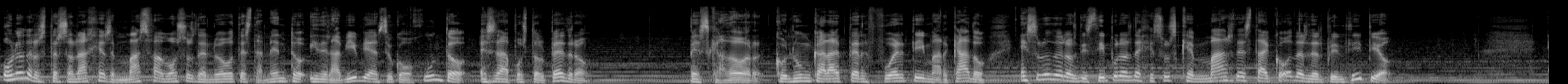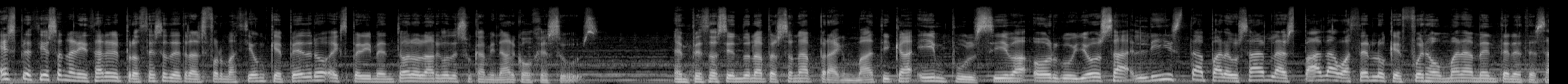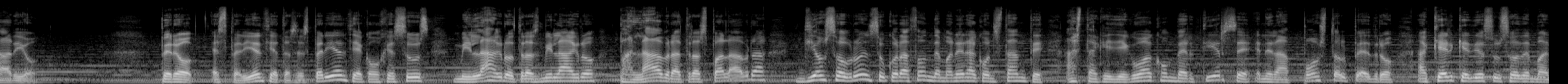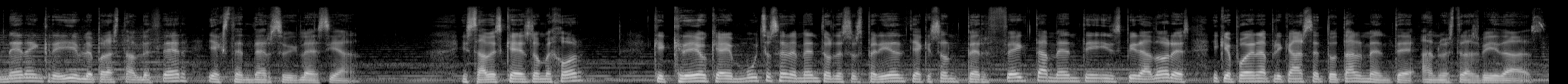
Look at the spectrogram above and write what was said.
Uno de los personajes más famosos del Nuevo Testamento y de la Biblia en su conjunto es el apóstol Pedro. Pescador, con un carácter fuerte y marcado, es uno de los discípulos de Jesús que más destacó desde el principio. Es precioso analizar el proceso de transformación que Pedro experimentó a lo largo de su caminar con Jesús. Empezó siendo una persona pragmática, impulsiva, orgullosa, lista para usar la espada o hacer lo que fuera humanamente necesario. Pero experiencia tras experiencia con Jesús, milagro tras milagro, palabra tras palabra, Dios obró en su corazón de manera constante hasta que llegó a convertirse en el apóstol Pedro, aquel que Dios usó de manera increíble para establecer y extender su iglesia. ¿Y sabes qué es lo mejor? Que creo que hay muchos elementos de su experiencia que son perfectamente inspiradores y que pueden aplicarse totalmente a nuestras vidas.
